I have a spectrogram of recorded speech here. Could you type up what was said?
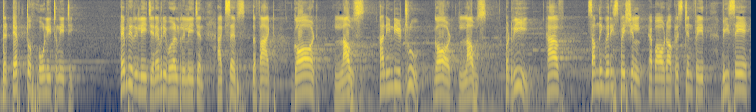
the depth of Holy Trinity. Every religion, every world religion accepts the fact God loves. And indeed, true, God loves. But we have something very special about our Christian faith. We say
